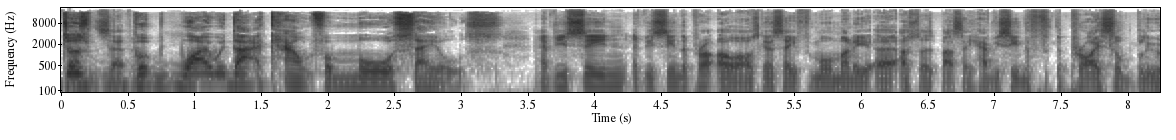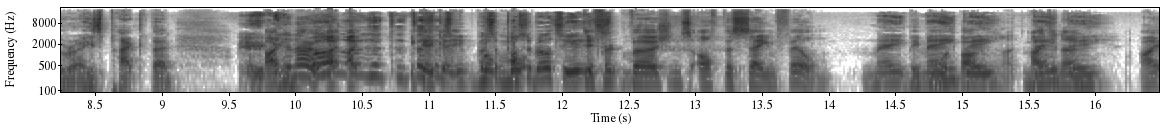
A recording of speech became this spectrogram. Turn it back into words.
does 2007. but why would that account for more sales? have you seen Have you seen the pro- Oh, I was going to say for more money. Uh, I was about to say, have you seen the the price of Blu-rays back then? I don't know. Well, I, I, that's- okay, that's a possibility. It's- Different versions of the same film. May- would buy- maybe, I, I don't know. maybe. I,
